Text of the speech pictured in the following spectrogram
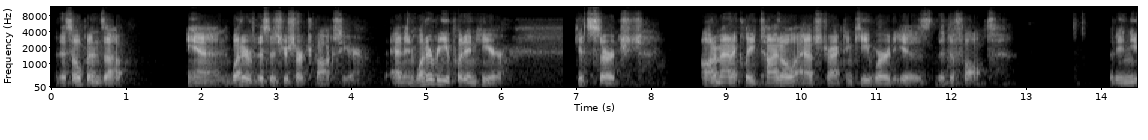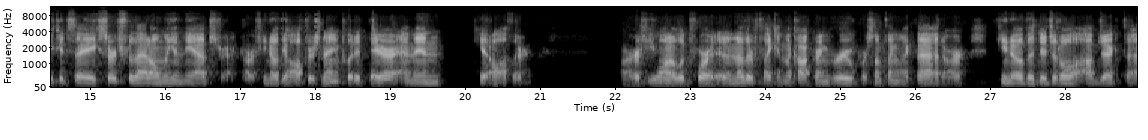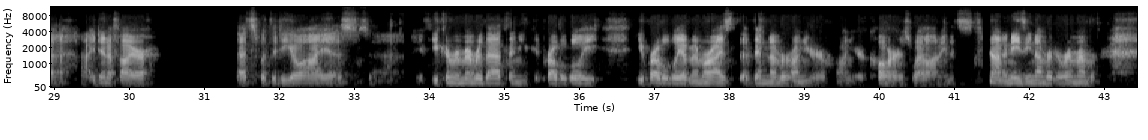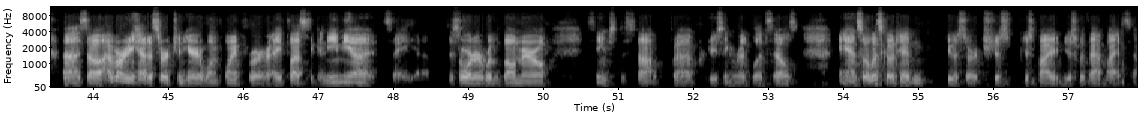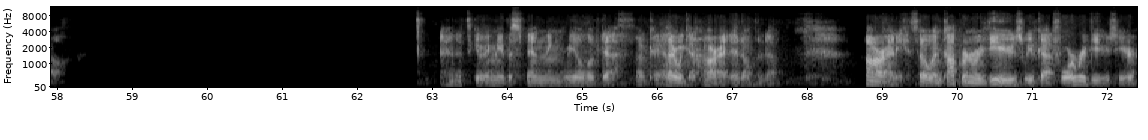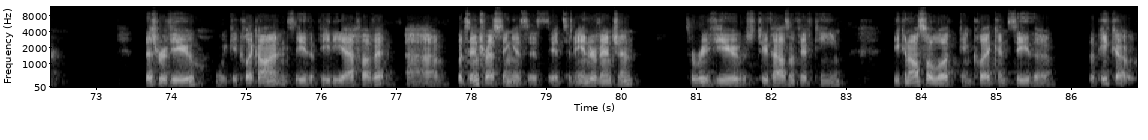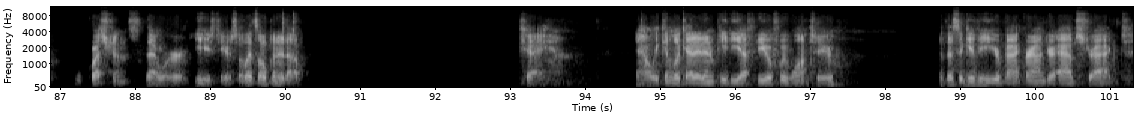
This opens up and whatever, this is your search box here. And then whatever you put in here gets searched automatically title, abstract, and keyword is the default. Then you could say search for that only in the abstract, or if you know the author's name, put it there and then hit author. Or if you want to look for it at another, like in the Cochrane group or something like that, or if you know the digital object uh, identifier, that's what the DOI is. If you can remember that, then you could probably you probably have memorized the VIN number on your on your car as well. I mean, it's not an easy number to remember. Uh, so I've already had a search in here at one point for aplastic anemia. It's a uh, disorder where the bone marrow seems to stop uh, producing red blood cells. And so let's go ahead and do a search just just by just with that by itself. and it's giving me the spinning wheel of death. Okay, there we go. All right, it opened up. All righty, so in Cochrane Reviews, we've got four reviews here. This review, we could click on it and see the PDF of it. Uh, what's interesting is it's, it's an intervention. It's a review, it's 2015. You can also look and click and see the, the PICO questions that were used here. So let's open it up. Okay. Now we can look at it in PDF view if we want to. But this will give you your background, your abstract,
